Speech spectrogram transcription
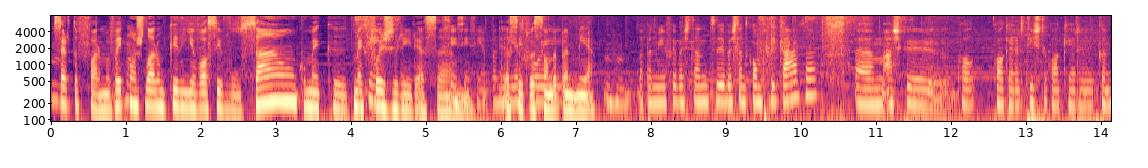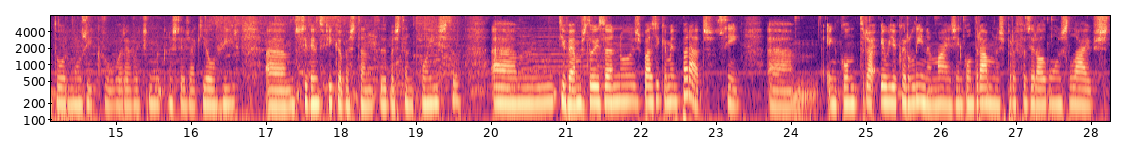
de certa forma, veio Uhum. congelar um bocadinho a vossa evolução? Como é que, como é que Sim, foi sim. gerir essa Sim, sim, sim, a pandemia situação foi- da pandemia? Uhum. A pandemia foi bastante, bastante complicada. Ahm, acho que qual- qualquer artista, qualquer cantor, músico, whatever que, nos esteja aqui a ouvir, ahm, se identifica bastante, bastante com isto. Ahm, tivemos dois anos basicamente parados, sim. Ahm, encontra- eu e a Carolina mais encontrámos-nos para fazer alguns lives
